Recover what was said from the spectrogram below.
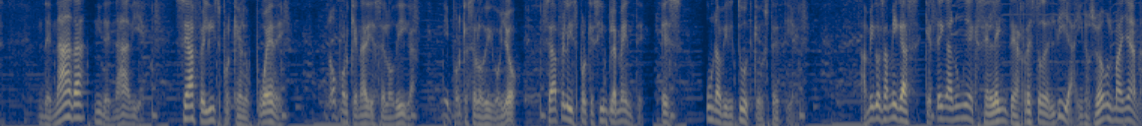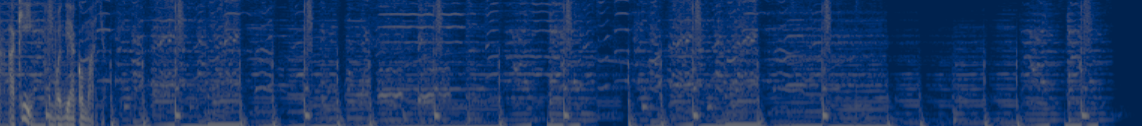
De nada ni de nadie. Sea feliz porque lo puede. No porque nadie se lo diga, ni porque se lo digo yo. Sea feliz porque simplemente es una virtud que usted tiene. Amigos, amigas, que tengan un excelente resto del día y nos vemos mañana aquí en Buen Día con Mayo.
